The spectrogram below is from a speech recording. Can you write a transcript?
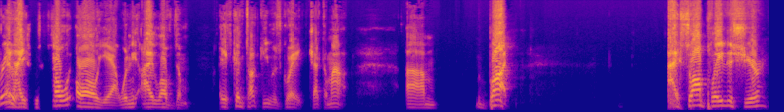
Really? And I was so oh yeah, when he, I loved him. His Kentucky was great. Check him out. Um, but I saw him play this year.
